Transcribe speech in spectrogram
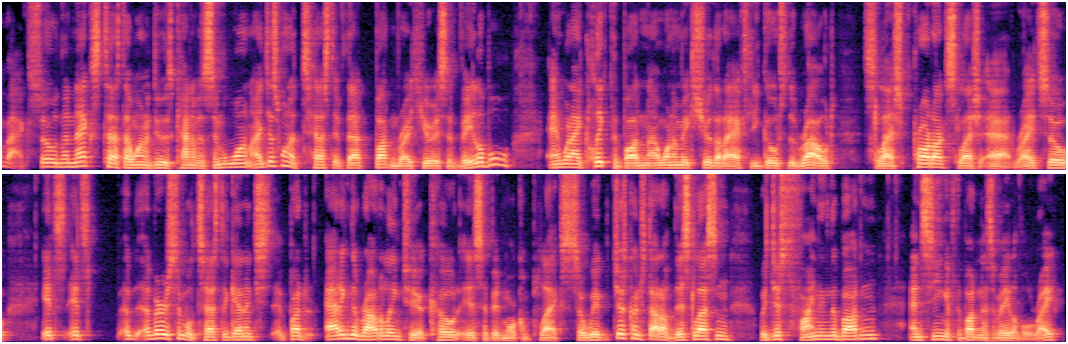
Welcome back. So the next test I want to do is kind of a simple one. I just want to test if that button right here is available. And when I click the button, I want to make sure that I actually go to the route slash product slash add, right? So it's it's a, a very simple test again, it's, but adding the router link to your code is a bit more complex. So we're just going to start off this lesson with just finding the button and seeing if the button is available, right?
